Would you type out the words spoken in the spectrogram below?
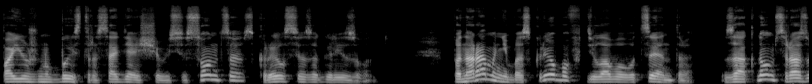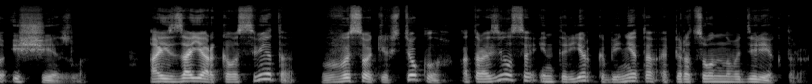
по-южно быстро садящегося солнца скрылся за горизонт. Панорама небоскребов делового центра за окном сразу исчезла, а из-за яркого света в высоких стеклах отразился интерьер кабинета операционного директора,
